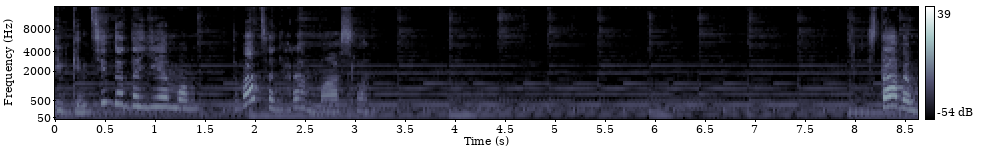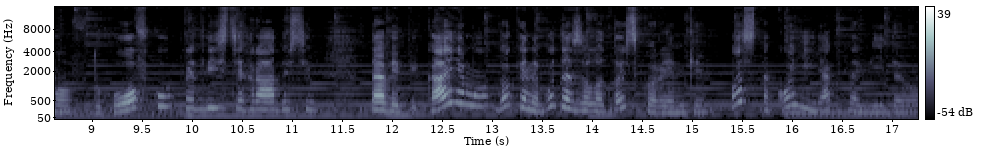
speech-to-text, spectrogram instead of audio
І в кінці додаємо 20 грам масла. Ставимо в духовку при 200 градусів та випікаємо, доки не буде золотої скоринки. Ось такої, як на відео.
